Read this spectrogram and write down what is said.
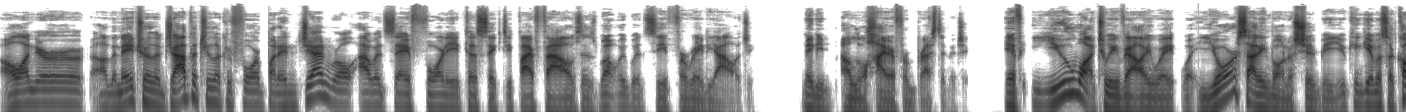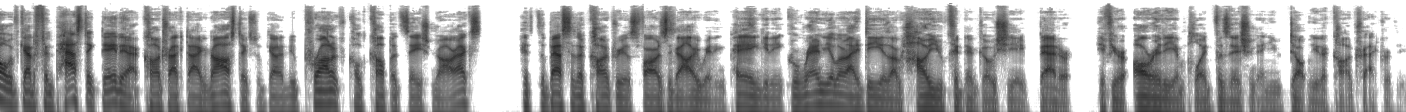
all on your on the nature of the job that you're looking for, but in general, I would say 40 to 65,000 is what we would see for radiology. Maybe a little higher for breast imaging. If you want to evaluate what your signing bonus should be, you can give us a call. We've got fantastic data at Contract Diagnostics. We've got a new product called Compensation RX. It's the best in the country as far as evaluating pay and getting granular ideas on how you could negotiate better if you're already employed physician and you don't need a contract review.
